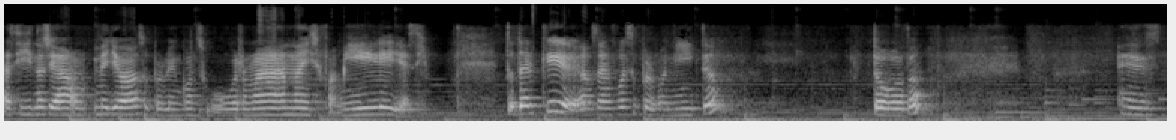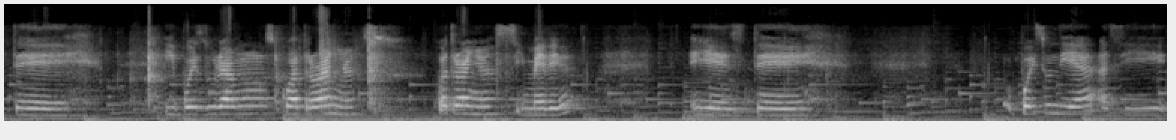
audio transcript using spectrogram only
así nos llevaba, me llevaba súper bien con su hermana y su familia y así. Total que, o sea, fue súper bonito todo. Este, y pues duramos cuatro años, cuatro años y medio. Y este, pues un día así,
